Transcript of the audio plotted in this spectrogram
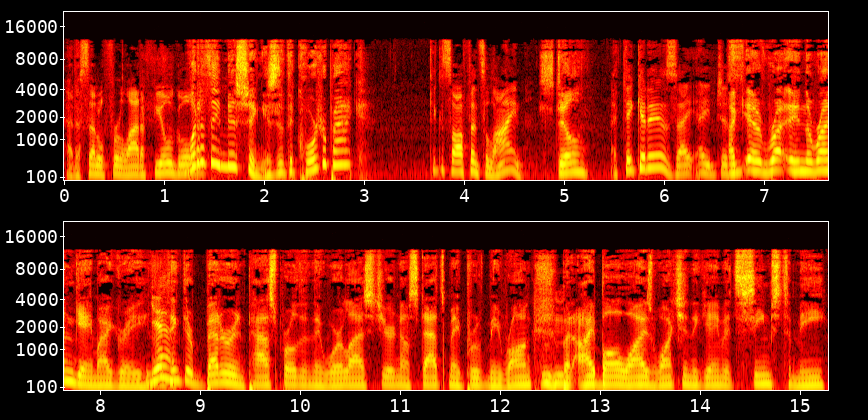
Had to settle for a lot of field goals. What are they missing? Is it the quarterback? I think it's offensive line. Still, I think it is. I, I just I, uh, in the run game, I agree. Yeah. I think they're better in pass pro than they were last year. Now, stats may prove me wrong, Mm-hmm. but eyeball wise, watching the game, it seems to me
